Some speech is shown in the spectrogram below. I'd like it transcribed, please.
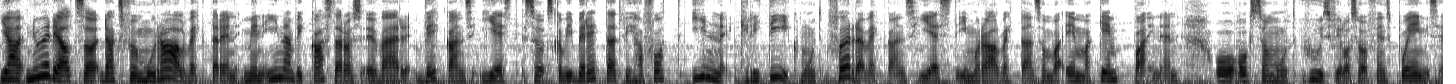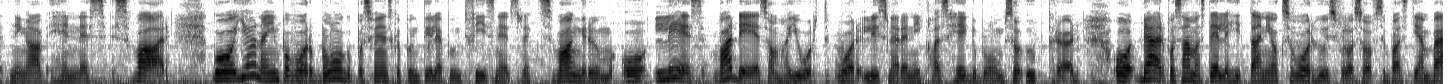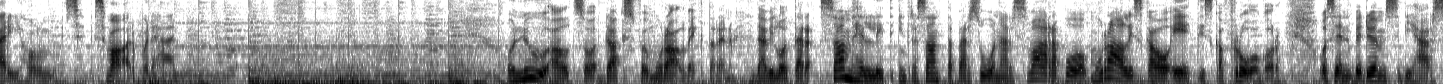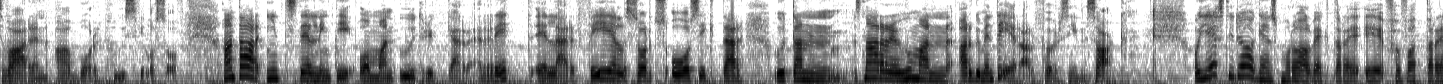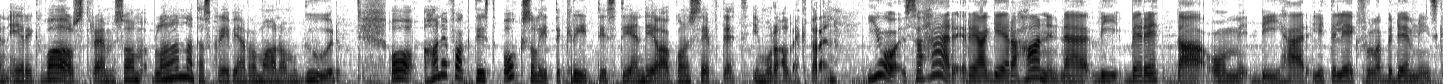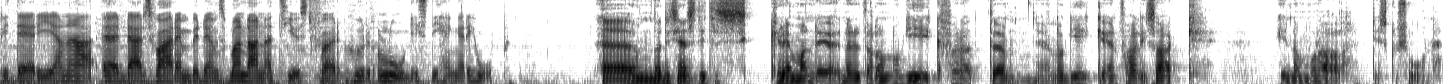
Ja, nu är det alltså dags för Moralväktaren, men innan vi kastar oss över veckans gäst så ska vi berätta att vi har fått in kritik mot förra veckans gäst i Moralväktaren som var Emma Kemppainen och också mot husfilosofens poängsättning av hennes svar. Gå gärna in på vår blogg på svenska.yle.fi svangrum och läs vad det är som har gjort vår lyssnare Niklas Häggblom så upprörd. Och där på samma ställe hittar ni också vår husfilosof Sebastian Bergholms svar svar på det här. Och nu alltså dags för Moralväktaren, där vi låter samhälleligt intressanta personer svara på moraliska och etiska frågor. Och sen bedöms de här svaren av vår husfilosof. Han tar inte ställning till om man uttrycker rätt eller fel sorts åsikter, utan snarare hur man argumenterar för sin sak. Och gäst i dagens moralväktare är författaren Erik Wahlström som bland annat har skrivit en roman om Gud. Och han är faktiskt också lite kritisk till en del av konceptet i moralväktaren. Jo, så här reagerar han när vi berättar om de här lite lekfulla bedömningskriterierna eh, där svaren bedöms bland annat just för hur logiskt de hänger ihop. Um, det känns lite skrämmande när du talar om logik för att um, logik är en farlig sak inom moraldiskussionen.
